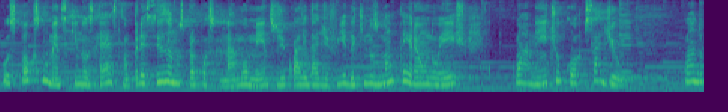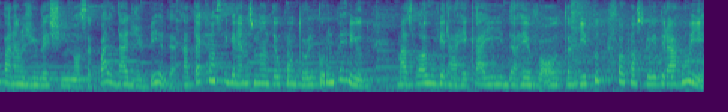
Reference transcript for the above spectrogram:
Os poucos momentos que nos restam precisam nos proporcionar momentos de qualidade de vida que nos manterão no eixo com a mente e o corpo sadio. Quando paramos de investir em nossa qualidade de vida, até conseguiremos manter o controle por um período, mas logo virá recaída, revolta e tudo que for construído irá ruir.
